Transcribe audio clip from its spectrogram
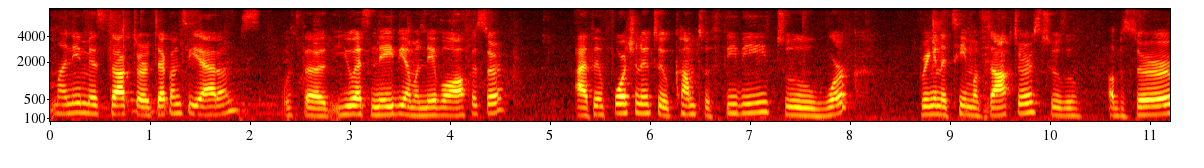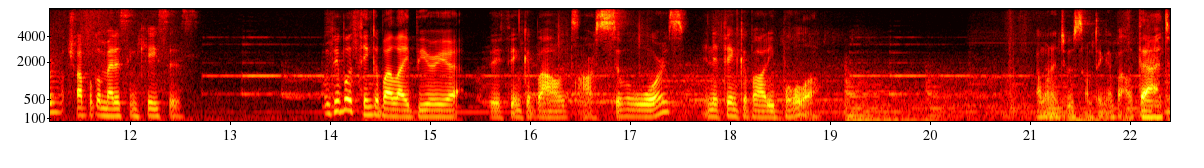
My name is Dr. Deconte Adams with the U.S. Navy. I'm a naval officer. I've been fortunate to come to Phebe to work, bringing a team of doctors to observe tropical medicine cases. When people think about Liberia, they think about our civil wars and they think about Ebola. I want to do something about that.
